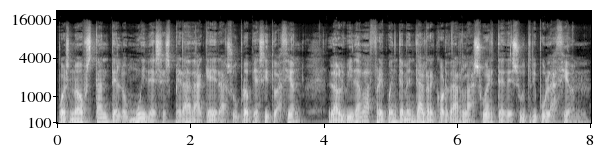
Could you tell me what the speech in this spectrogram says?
pues no obstante lo muy desesperada que era su propia situación, la olvidaba frecuentemente al recordar la suerte de su tripulación.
